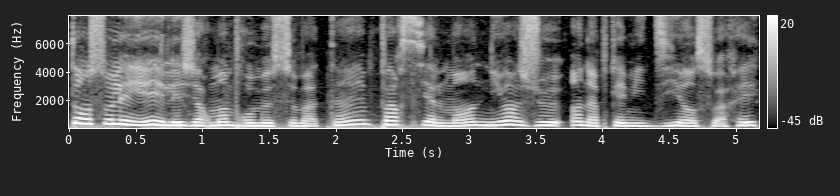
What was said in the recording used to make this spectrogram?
Temps ensoleillé et légèrement brumeux ce matin, partiellement nuageux en après-midi et en soirée.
